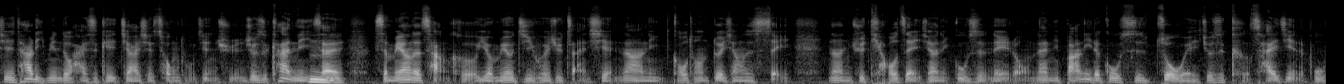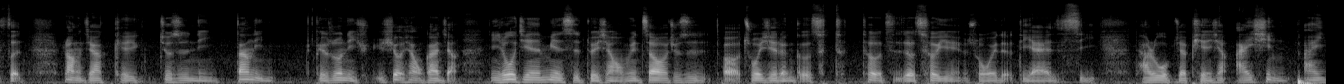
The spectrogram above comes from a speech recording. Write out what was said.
其实它里面都还是可以加一些冲突进去，就是看你在什么样的场合有没有机会去展现，那你沟通的对象是谁，那你去调整一下你故事的内容，那你把你的故事作为就是可拆解的部分，让人家可以就是你当你。比如说你就像我刚才讲，你如果今天面试对象，我们也知道就是呃做一些人格特特质的测验，所谓的 DISC，他如果比较偏向 I 性 I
